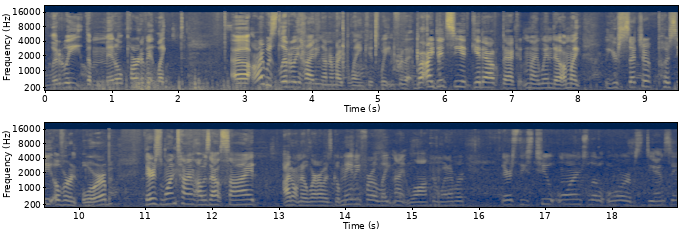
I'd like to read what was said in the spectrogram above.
literally the middle part of it like. Uh, I was literally hiding under my blankets waiting for that, but I did see it get out back at my window. I'm like, "You're such a pussy over an orb." There's one time I was outside. I don't know where I was going, maybe for a late night walk or whatever. There's these two orange little orbs dancing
